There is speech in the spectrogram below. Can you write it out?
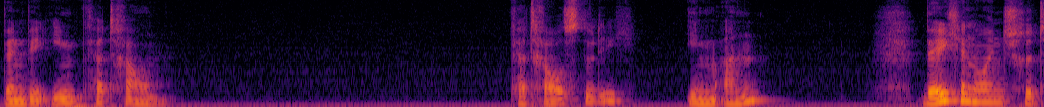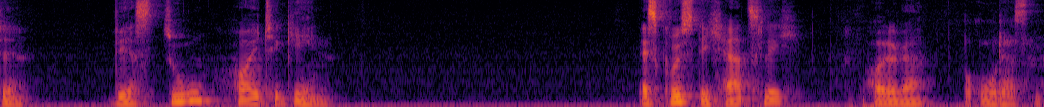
wenn wir ihm vertrauen. Vertraust du dich ihm an? Welche neuen Schritte wirst du heute gehen? Es grüßt dich herzlich, Holger Brodersen.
